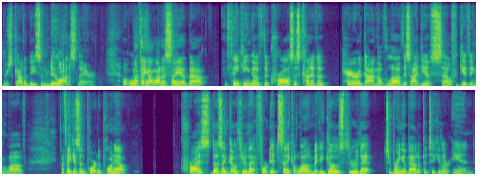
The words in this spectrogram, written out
there's got to be some nuance there. One thing I want to say about thinking of the cross as kind of the paradigm of love, this idea of self giving love, I think it's important to point out Christ doesn't go through that for its sake alone, but he goes through that to bring about a particular end.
